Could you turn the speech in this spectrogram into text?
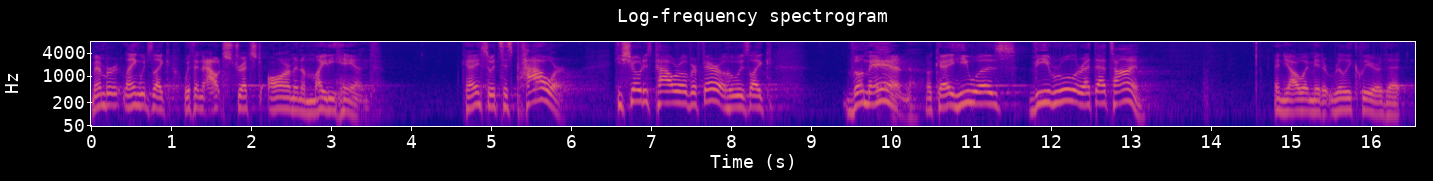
Remember language like with an outstretched arm and a mighty hand. Okay? So it's his power. He showed his power over Pharaoh, who was like the man. Okay? He was the ruler at that time. And Yahweh made it really clear that,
